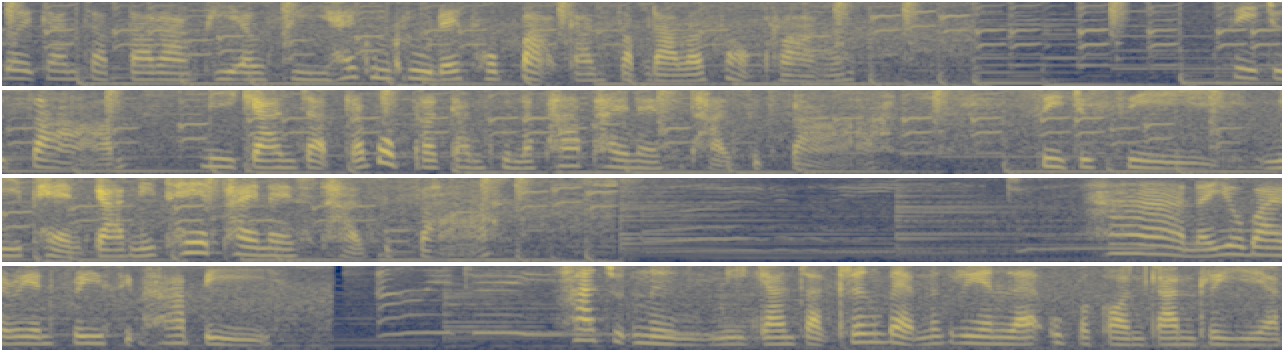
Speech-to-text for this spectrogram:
โดยการจัดตาราง PLC ให้คุณครูได้พบปะกันสัปดาห์ละ 2 ครั้ง 4.3 มีการจัดระบบประกันคุณภาพภายในสถานศึกษา 4.4 มีแผนการนิเทศภายในสถานศึกษา 5. นโยบายเรียนฟรี 15 ปี 5.1 มีการจัดเครื่องแบบนักเรียนและอุปกรณ์การเรียน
